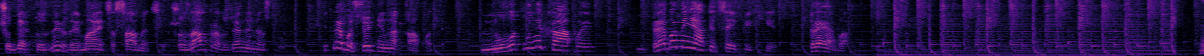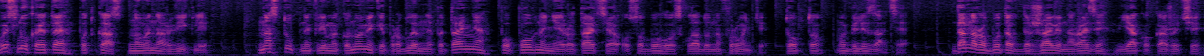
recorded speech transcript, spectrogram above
Що дехто з них займається саме цим, що завтра вже не наступить. І треба сьогодні нахапати. Ну от вони хапають. Треба міняти цей підхід. Треба. Ви слухаєте подкаст Новинар Віклі. Наступне, крім економіки, проблемне питання поповнення і ротація особового складу на фронті, тобто мобілізація. Дана робота в державі наразі, м'яко кажучи,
